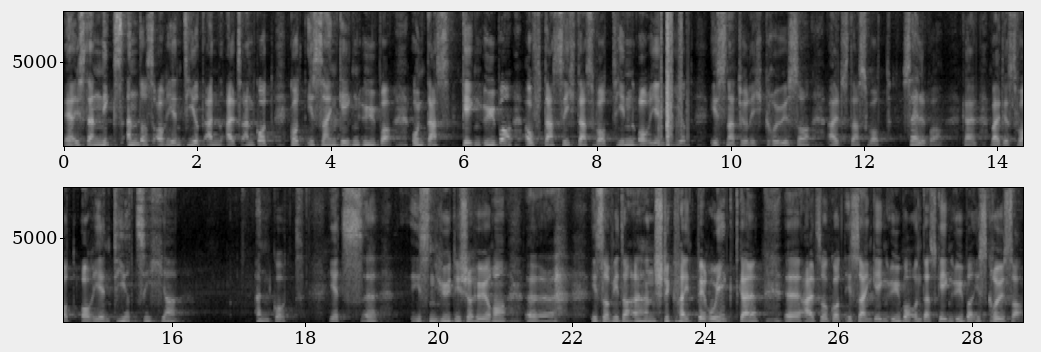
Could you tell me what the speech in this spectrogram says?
Er ist an nichts anderes orientiert als an Gott. Gott ist sein Gegenüber. Und das Gegenüber, auf das sich das Wort hin orientiert, ist natürlich größer als das Wort selber. Weil das Wort orientiert sich ja an Gott. Jetzt äh, ist ein jüdischer Hörer äh, ist er wieder ein Stück weit beruhigt. Gell? Äh, also Gott ist sein Gegenüber und das Gegenüber ist größer.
